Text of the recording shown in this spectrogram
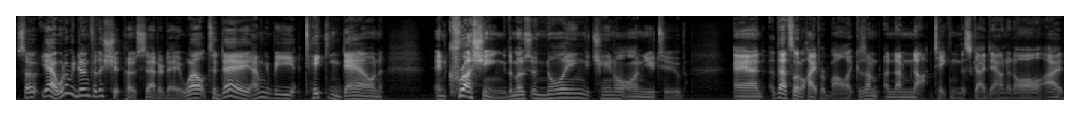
So, yeah, what are we doing for this shitpost Saturday? Well, today I'm going to be taking down and crushing the most annoying channel on YouTube. And that's a little hyperbolic because I'm I'm not taking this guy down at all. I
